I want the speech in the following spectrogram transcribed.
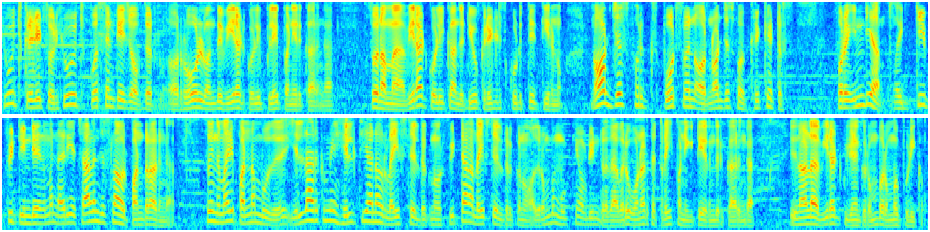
ஹியூஜ் கிரெடிட்ஸ் ஒரு huge percentage of the role வந்து விராட் கோலி ப்ளே பண்ணியிருக்காருங்க ஸோ நம்ம விராட் கோலிக்கு அந்த டியூ கிரெடிட்ஸ் கொடுத்தே தீரணும். Not just for sportsman or not just for cricketers for India like keep fit India இந்த மாதிரி நிறைய சேலஞ்சஸ்லாம் அவர் பண்ணுறாருங்க ஸோ இந்த மாதிரி பண்ணும்போது எல்லாருக்குமே ஹெல்த்தியான ஒரு லைஃப் ஸ்டைல் இருக்கணும் ஒரு ஃபிட்டான லைஃப் ஸ்டைல் இருக்கணும். அது ரொம்ப முக்கியம் அப்படின்றத அவர் உணர்த்த ட்ரை பண்ணிக்கிட்டே இருந்திருக்காருங்க. இதனால் விராட் கோலி எனக்கு ரொம்ப ரொம்ப பிடிக்கும்.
